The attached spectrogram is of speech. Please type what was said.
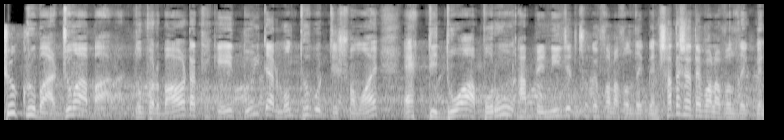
শুক্রবার, জুমাবার, দুপুর বারোটা থেকে দুইটার মধ্যবর্তী সময় একটি দোয়া পড়ুন। আপনি নিজের চোখে ফলাফল দেখবেন, সাথে সাথে ফলাফল দেখবেন।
